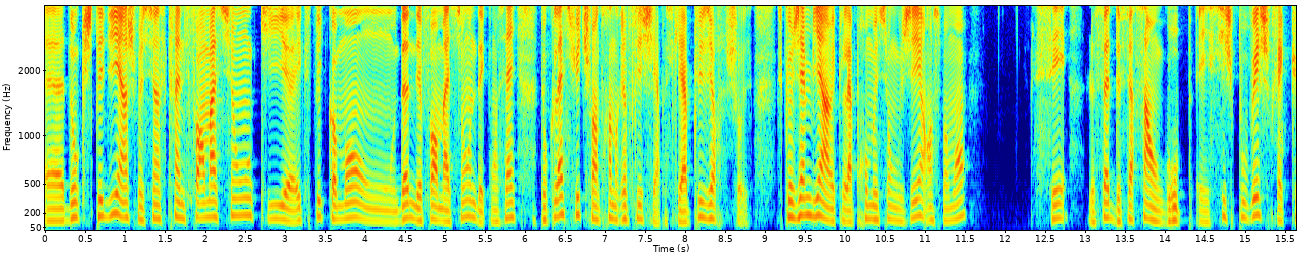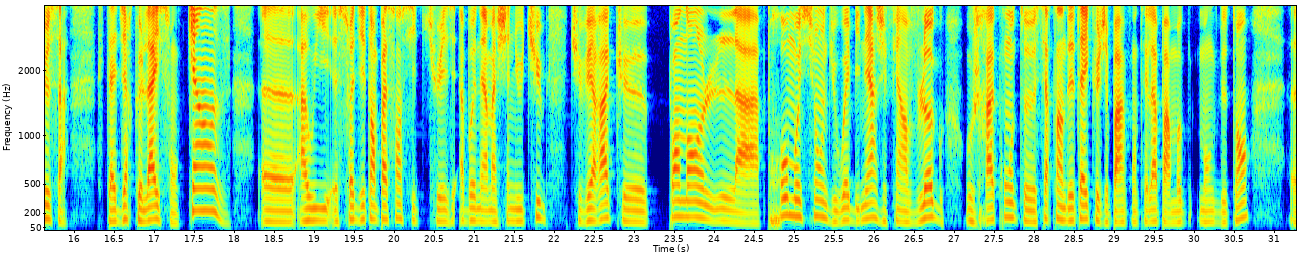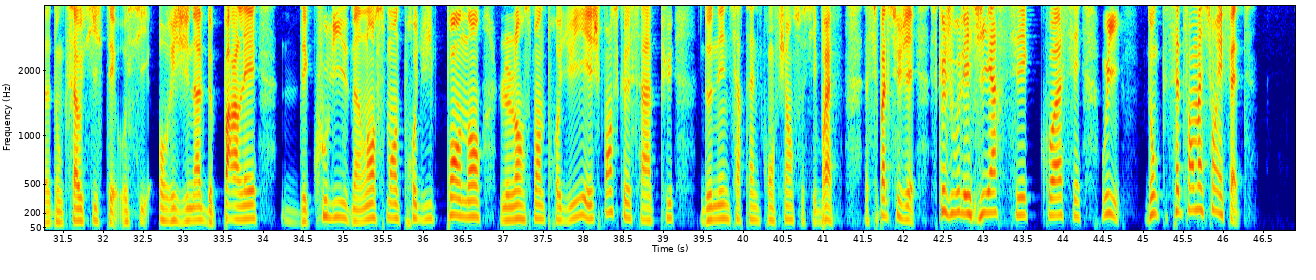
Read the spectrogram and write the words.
Euh, donc, je t'ai dit, hein, je me suis inscrit à une formation qui euh, explique comment on donne des formations, des conseils. Donc, la suite, je suis en train de réfléchir parce qu'il y a plusieurs choses. Ce que j'aime bien avec la promotion que j'ai en ce moment, c'est le fait de faire ça en groupe. Et si je pouvais, je ferais que ça. C'est-à-dire que là, ils sont 15. Euh, ah oui, soit dit en passant, si tu es abonné à ma chaîne YouTube, tu verras que pendant la promotion du webinaire, j'ai fait un vlog où je raconte euh, certains détails que j'ai pas raconté là par manque de temps. Euh, donc ça aussi, c'était aussi original de parler des coulisses d'un lancement de produit pendant le lancement de produit. Et je pense que ça a pu donner une certaine confiance aussi. Bref, c'est pas le sujet. Ce que je voulais dire, c'est quoi? C'est oui. Donc cette formation est faite.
